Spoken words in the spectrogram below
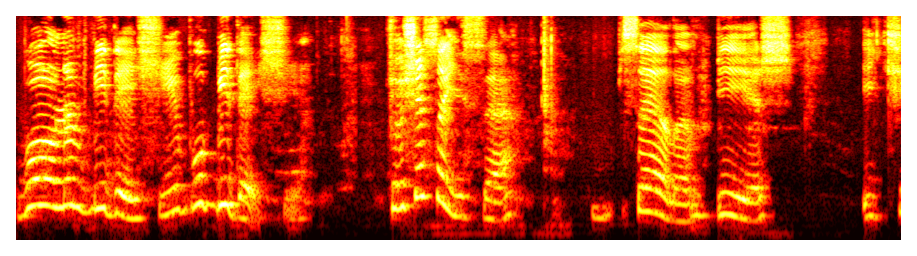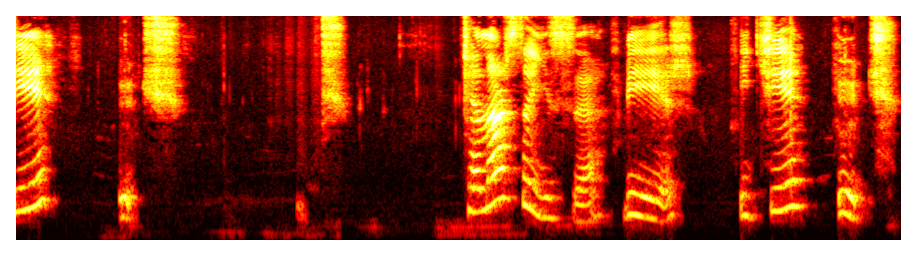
Bu onun bir değişiği, bu bir değişiği. Köşe sayısı sayalım. 1, 2, 3. Kenar sayısı 1, 2, 3.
